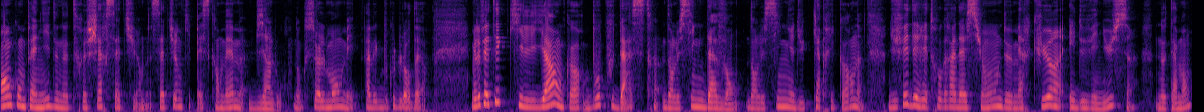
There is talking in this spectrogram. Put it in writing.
en compagnie de notre cher Saturne. Saturne qui pèse quand même bien lourd. Donc seulement, mais avec beaucoup de lourdeur. Mais le fait est qu'il y a encore beaucoup d'astres dans le signe d'avant, dans le signe du Capricorne, du fait des rétrogradations de Mercure et de Vénus, notamment,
